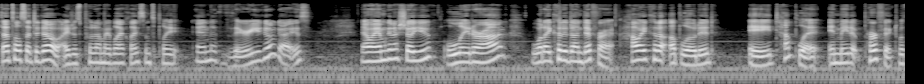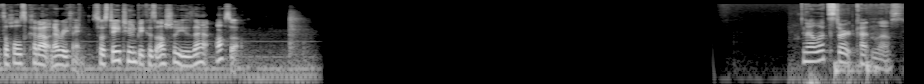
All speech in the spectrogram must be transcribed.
that's all set to go. I just put on my black license plate and there you go, guys. Now I am going to show you later on what I could have done different, how I could have uploaded a template and made it perfect with the holes cut out and everything. So stay tuned because I'll show you that also. Now let's start cutting this.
